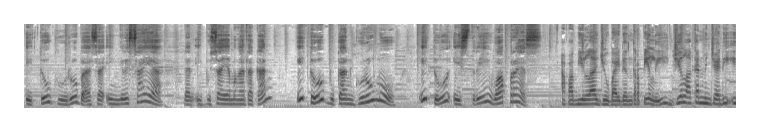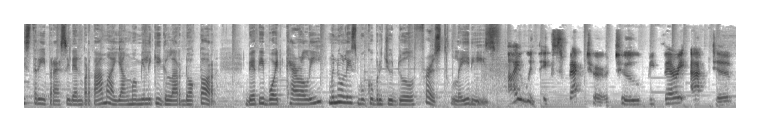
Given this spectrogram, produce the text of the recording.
itu guru bahasa Inggris saya." Dan ibu saya mengatakan, "Itu bukan gurumu, itu istri wapres." Apabila Joe Biden terpilih, Jill akan menjadi istri presiden pertama yang memiliki gelar doktor. Betty Boyd Caroli menulis buku berjudul First Ladies. I would expect her to be very active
